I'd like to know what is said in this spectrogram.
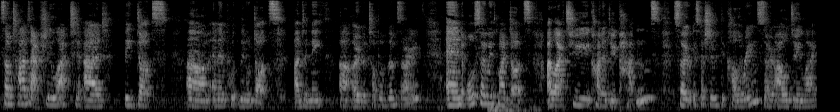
Sometimes I actually like to add big dots um, and then put little dots underneath uh, over top of them sorry. And also with my dots I like to kind of do patterns. So especially with the coloring so I will do like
